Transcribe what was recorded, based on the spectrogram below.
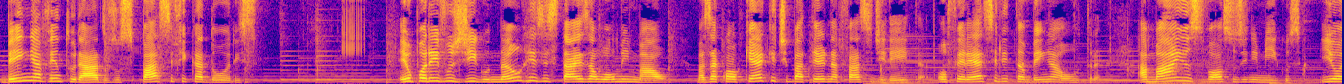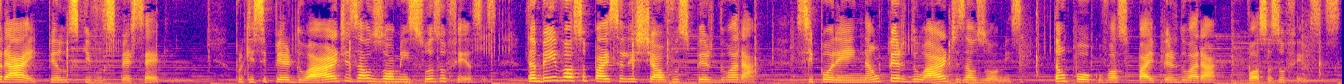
Bem-aventurados os pacificadores. Eu, porém, vos digo: não resistais ao homem mau, mas a qualquer que te bater na face direita, oferece-lhe também a outra. Amai os vossos inimigos e orai pelos que vos perseguem. Porque se perdoardes aos homens suas ofensas, também vosso Pai Celestial vos perdoará. Se, porém, não perdoardes aos homens, tampouco vosso Pai perdoará vossas ofensas.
